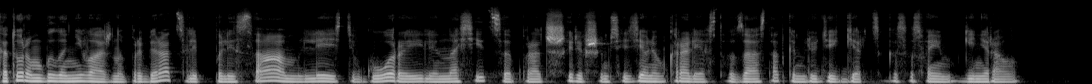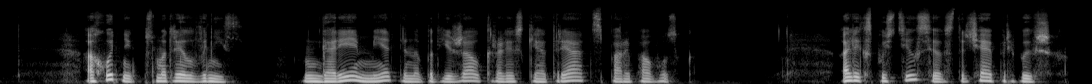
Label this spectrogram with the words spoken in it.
которым было неважно, пробираться ли по лесам, лезть в горы или носиться по расширившимся землям королевства за остатками людей герцога со своим генералом. Охотник посмотрел вниз. К горе медленно подъезжал королевский отряд с парой повозок. Алекс спустился, встречая прибывших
